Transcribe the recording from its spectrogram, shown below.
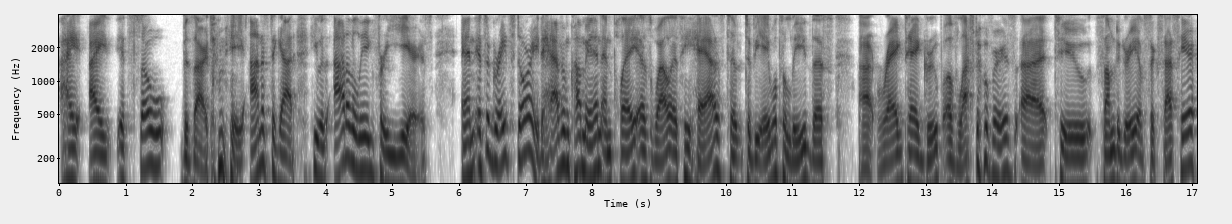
I, I, it's so bizarre to me. Honest to God, he was out of the league for years. And it's a great story to have him come in and play as well as he has to, to be able to lead this uh, ragtag group of leftovers uh, to some degree of success here.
